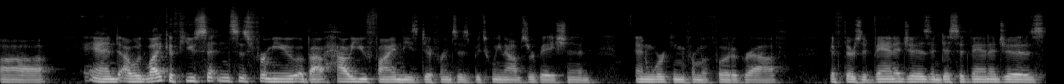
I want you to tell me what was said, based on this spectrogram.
Uh, and I would like a few sentences from you about how you find these differences between observation and working from a photograph. If there's advantages and disadvantages,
